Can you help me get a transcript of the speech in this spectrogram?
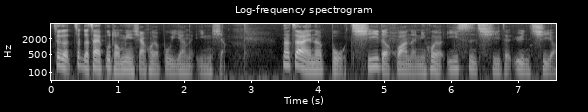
这个这个在不同面向会有不一样的影响。那再来呢，补七的话呢，你会有一四七的运气哦。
